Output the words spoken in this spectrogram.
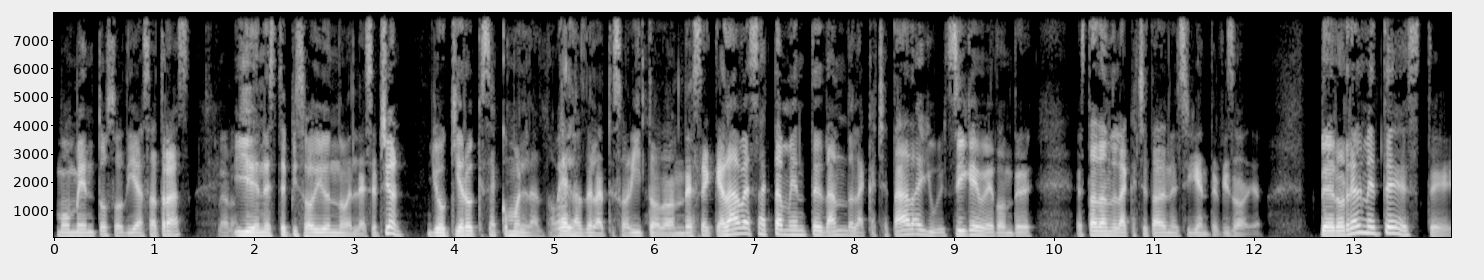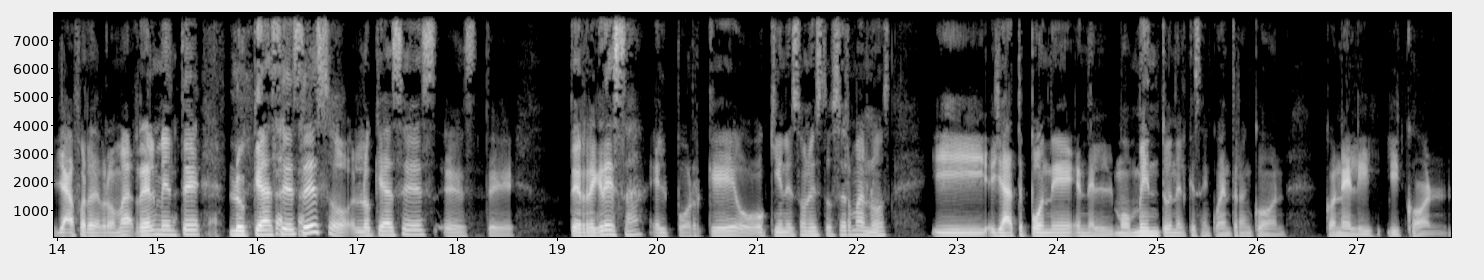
momentos o días atrás. Y en este episodio no es la excepción. Yo quiero que sea como en las novelas de la Tesorito, donde se quedaba exactamente dando la cachetada y sigue donde está dando la cachetada en el siguiente episodio. Pero realmente, este, ya fuera de broma, realmente lo que hace es eso, lo que hace es, este, te regresa el por qué o, quiénes son estos hermanos y ya te pone en el momento en el que se encuentran con, con Ellie y con,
